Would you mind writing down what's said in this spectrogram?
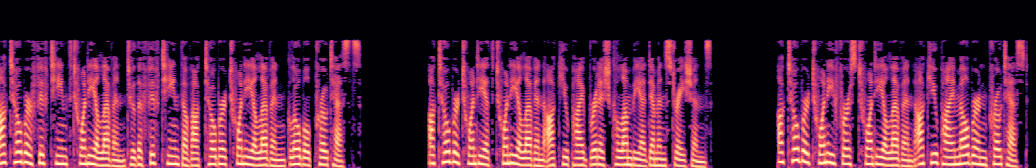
October 15, 2011 to the 15th of October 2011 global protests. October 20, 2011 Occupy British Columbia demonstrations. October 21, 2011 Occupy Melbourne protest.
